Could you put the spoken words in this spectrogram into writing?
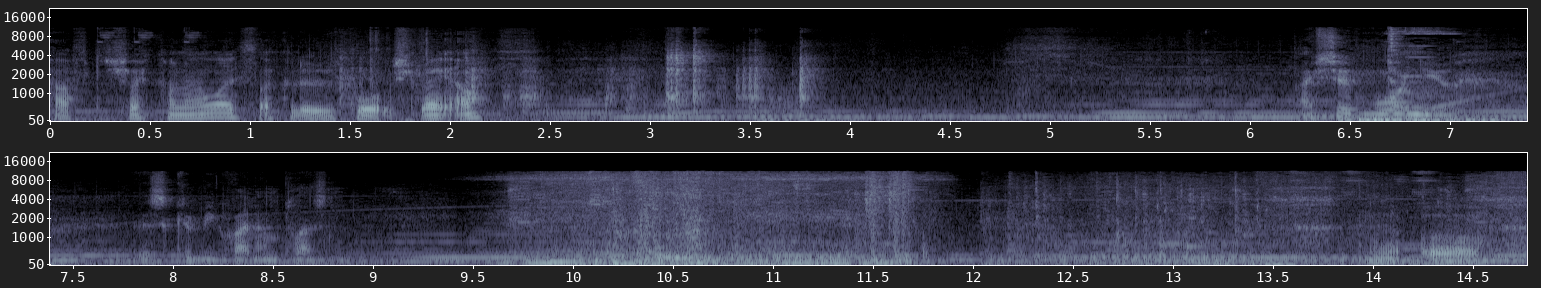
have to check on Alice. I could have just walked straight off. I should warn you, this could be quite unpleasant. Uh oh.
